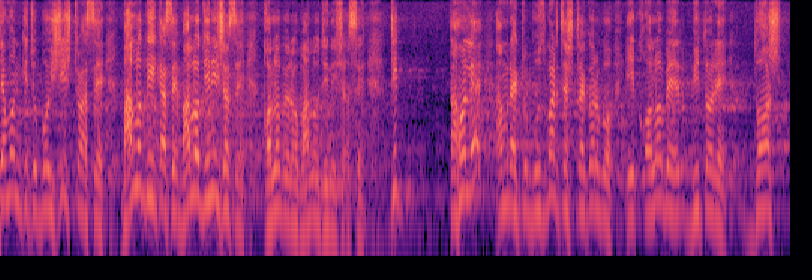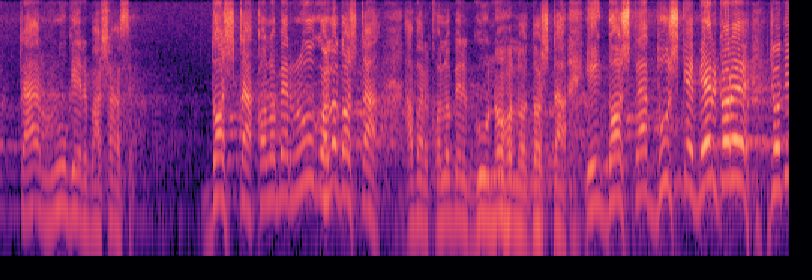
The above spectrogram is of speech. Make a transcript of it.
যেমন কিছু বৈশিষ্ট্য আছে, ভালো দিক আছে, ভালো জিনিস আছে, কলবেরও ভালো জিনিস আছে। ঠিক তাহলে আমরা একটু বুঝবার চেষ্টা করব, এই কলবের ভিতরে দশটা রোগের বাসা আছে। দশটা, কলবের রোগ হলো দশটা, আবার কলবের গুণও হলো দশটা। এই দশটা দুষকে বের করে যদি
